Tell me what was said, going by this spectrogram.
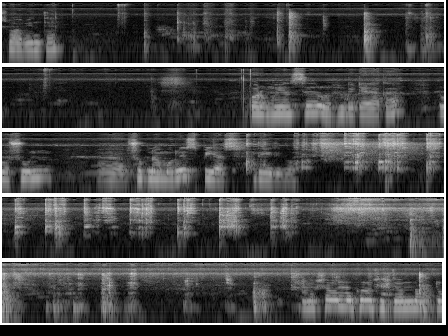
সয়াবিন তেল। গরম হয়ে আসছে বেটে রাখা। রসুন শুকনা মরিচ, পেঁয়াজ দিয়ে দিব। অনেক সময় মুখের রুচির জন্য একটু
